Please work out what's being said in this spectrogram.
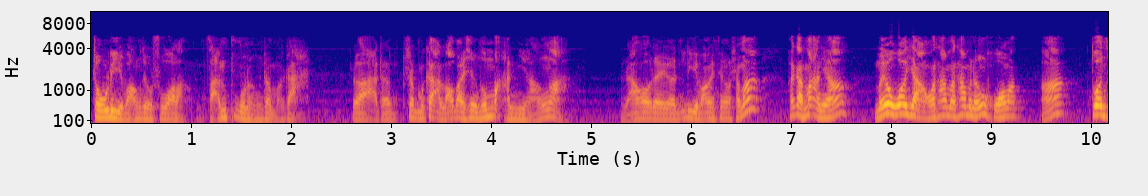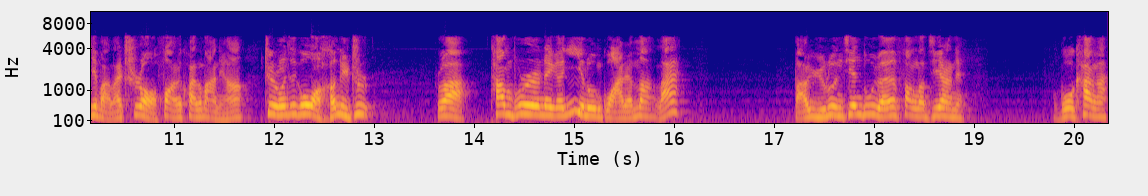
周厉王就说了：“咱不能这么干，是吧？这这么干，老百姓都骂娘啊。”然后这个厉王一听，什么还敢骂娘？没有我养活他们，他们能活吗？啊，端起碗来吃肉，放一筷子骂娘，这种人就给我往狠里治，是吧？他们不是那个议论寡人吗？来，把舆论监督员放到街上去，我给我看看。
